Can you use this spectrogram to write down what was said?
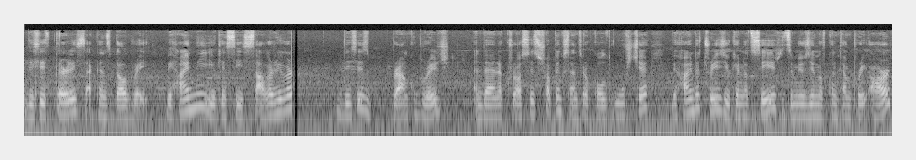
This is 30 seconds Belgrade. Behind me you can see Sava River. This is Branko Bridge and then across is shopping center called Ušće. Behind the trees you cannot see it. It's a museum of contemporary art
